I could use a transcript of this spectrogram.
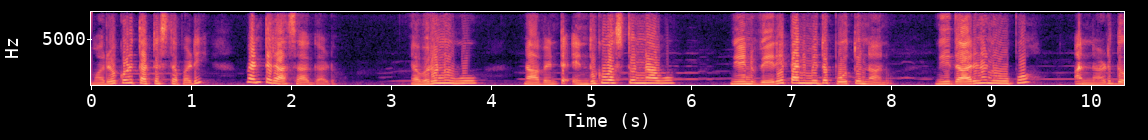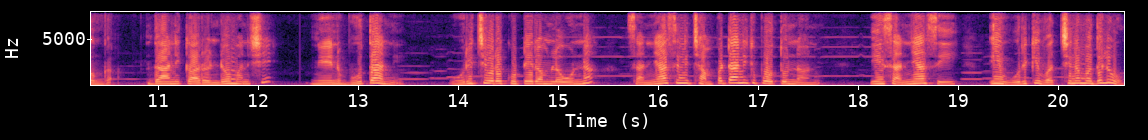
మరొకడు తటస్థపడి వెంట రాసాగాడు. ఎవరు నువ్వు? నా వెంట ఎందుకు వస్తున్నావు? నేను వేరే పని మీద పోతున్నాను. నీ దారిన నువ్వు పో అన్నాడు దొంగ. దానికా రెండో మనిషి నేను భూతాన్ని. ఊరి చివర కుటీరంలో ఉన్న సన్యాసిని చంపటానికి పోతున్నాను. ఈ సన్యాసి ఈ ఊరికి వచ్చిన మొదలు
